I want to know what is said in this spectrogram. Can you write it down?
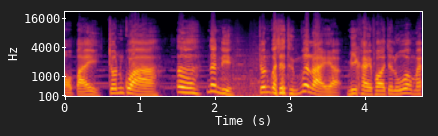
ต่อไป จนกว่า เออ นั่นดิ จนกว่าจะถึงเมื่อไหร่อะ มีใครพอจะรู้บ้างไหม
